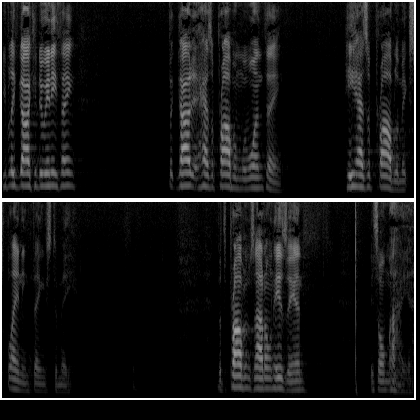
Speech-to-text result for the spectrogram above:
You believe God can do anything? But God has a problem with one thing He has a problem explaining things to me. But the problem's not on His end, it's on my end.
